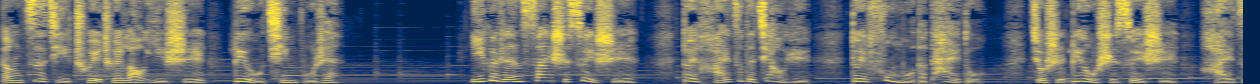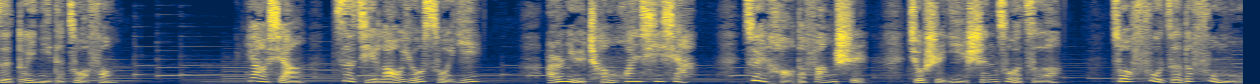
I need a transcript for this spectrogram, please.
等自己垂垂老矣时，六亲不认。一个人三十岁时，对孩子的教育、对父母的态度，就是六十岁时孩子对你的作风。要想自己老有所依，儿女承欢膝下，最好的方式就是以身作则，做负责的父母，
